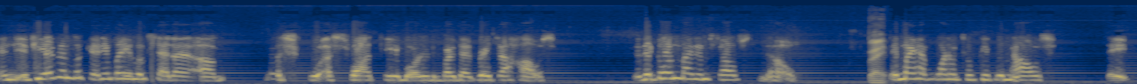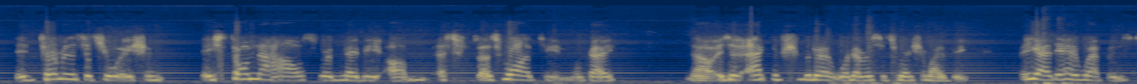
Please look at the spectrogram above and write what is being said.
and if you ever look, anybody looks at a, um, a, a SWAT team or anybody that raids a house, do they go in by themselves? No. Right. They might have one or two people in the house. They, they determine the situation. They storm the house with maybe um, a, a SWAT team. Okay. Now, is it active shooter, whatever situation might be? But yeah, they had weapons,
